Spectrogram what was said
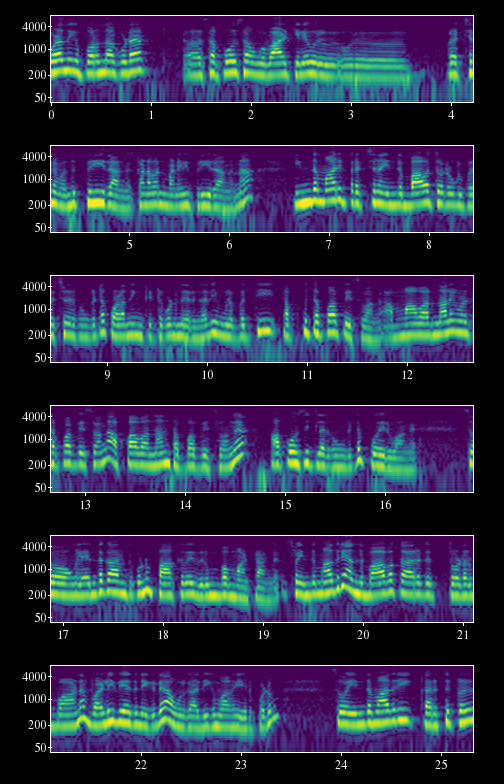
குழந்தைங்க பிறந்தா கூட சப்போஸ் அவங்க வாழ்க்கையிலே ஒரு ஒரு பிரச்சனை வந்து பிரிகிறாங்க கணவன் மனைவி பிரிகிறாங்கன்னா இந்த மாதிரி பிரச்சனை இந்த பாவத்தோட பிரச்சனை இருக்கவங்ககிட்ட குழந்தைங்க கிட்ட கூட நெருங்காது இவங்களை பற்றி தப்பு தப்பாக பேசுவாங்க. அம்மாவாக இருந்தாலும் இவங்களை தப்பாக பேசுவாங்க அப்பாவாக இருந்தாலும் தப்பாக பேசுவாங்க ஆப்போசிட்டில் இருக்கவங்ககிட்ட போயிடுவாங்க ஸோ அவங்களை எந்த காரணத்துக்கு ஒன்றும் பார்க்கவே விரும்ப மாட்டாங்க. ஸோ இந்த மாதிரி அந்த பாவகாரக தொடர்பான வழிவேதனைகளே அவங்களுக்கு அதிகமாக ஏற்படும். ஸோ இந்த மாதிரி கருத்துக்கள்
